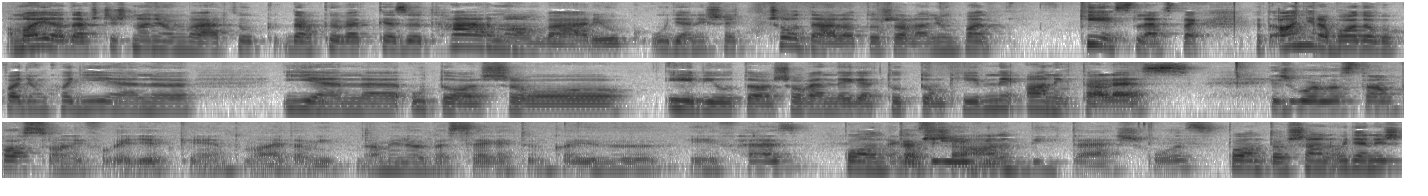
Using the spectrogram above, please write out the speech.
A mai adást is nagyon vártuk, de a következőt hárman várjuk, ugyanis egy csodálatos alanyunk van, kész lesztek. Tehát annyira boldogok vagyunk, hogy ilyen, ilyen utolsó, évi utolsó vendéget tudtunk hívni. Anita lesz. És borzasztóan passzolni fog egyébként majd, amit, amiről beszélgetünk a jövő évhez. Pontosan. Meg az évindításhoz. Pontosan, ugyanis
